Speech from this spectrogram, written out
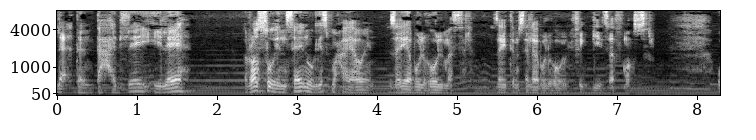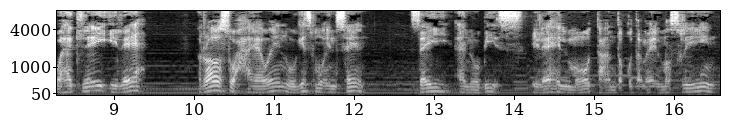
لأ ده أنت هتلاقي إله راسه إنسان وجسمه حيوان زي أبو الهول مثلا زي تمثال أبو الهول في الجيزة في مصر. وهتلاقي إله راسه حيوان وجسمه إنسان. زي أنوبيس إله الموت عند قدماء المصريين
